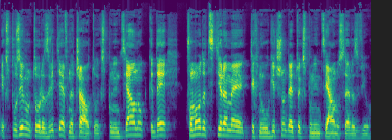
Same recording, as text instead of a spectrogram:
Експлозивното развитие е в началото, експоненциално, къде, какво мога да цитираме технологично, дето експоненциално се е развил?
